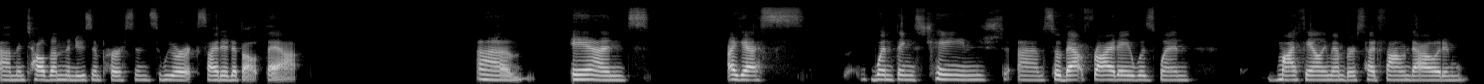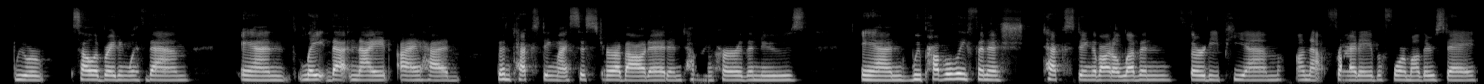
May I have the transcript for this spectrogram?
um, and tell them the news in person. So we were excited about that. Um, and I guess when things changed, um, so that Friday was when my family members had found out and we were celebrating with them. And late that night, I had been texting my sister about it and telling her the news. And we probably finished texting about 11:30 p.m. on that Friday before Mother's Day.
